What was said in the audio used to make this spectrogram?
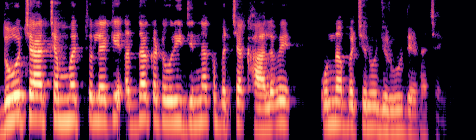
ਦੋ ਚਾਰ ਚਮਚ ਤੋਂ ਲੈ ਕੇ ਅੱਧਾ ਕਟੋਰੀ ਜਿੰਨਾ ਕੁ ਬੱਚਾ ਖਾ ਲਵੇ, ਉਹਨਾਂ ਬੱਚੇ ਨੂੰ ਜ਼ਰੂਰ ਦੇਣਾ ਚਾਹੀਦਾ।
